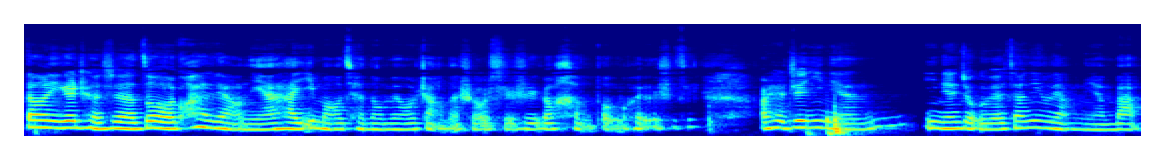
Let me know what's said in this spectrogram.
当一个程序员做了快两年，还一毛钱都没有涨的时候，其实是一个很崩溃的事情。而且这一年一年九个月，将近两年吧，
